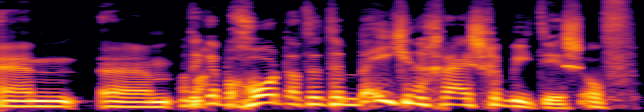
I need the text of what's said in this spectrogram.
En, ehm, Want ik heb gehoord dat het een beetje een grijs gebied is. Of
